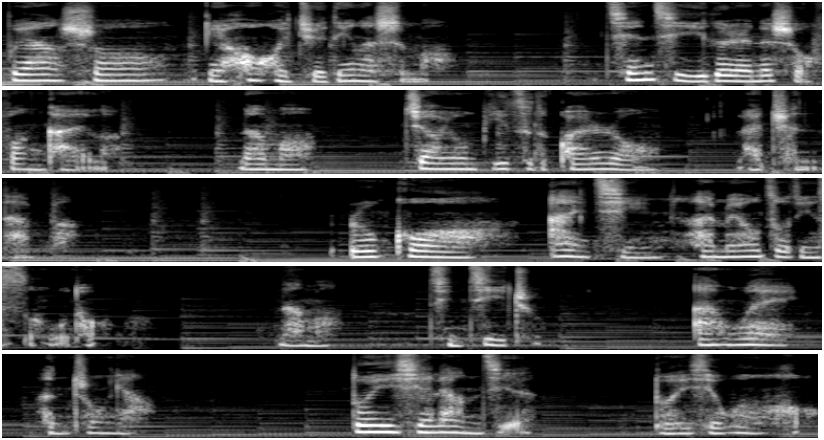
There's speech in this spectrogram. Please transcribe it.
不要说你后悔决定了什么，牵起一个人的手放开了，那么就要用彼此的宽容来承担吧。如果爱情还没有走进死胡同，那么请记住，安慰很重要，多一些谅解，多一些问候，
